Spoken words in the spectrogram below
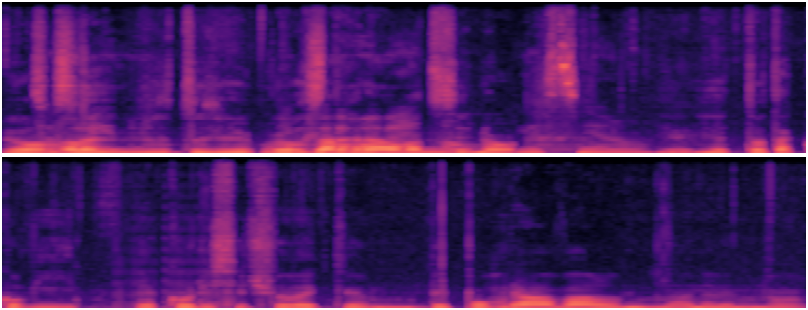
jo, ale tím, no? že to, že, jo, zahrávat ven, no? si, no, Jasně, no. Je, je to takový, jako když si člověk by pohrával, já nevím, no,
